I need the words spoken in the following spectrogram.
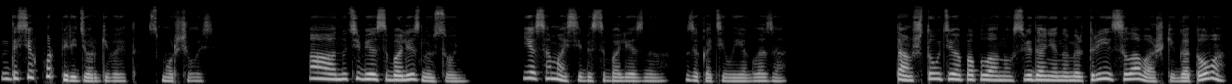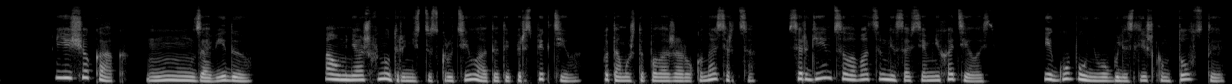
До сих пор передергивает, сморщилась. А, ну тебе соболезную, Сонь. «Я сама себе соболезную», — закатила я глаза. «Там что у тебя по плану? Свидание номер три и целовашки. Готово?» «Еще как. Ммм, завидую». А у меня аж внутренности скрутило от этой перспективы, потому что, положа руку на сердце, Сергеем целоваться мне совсем не хотелось. И губы у него были слишком толстые,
